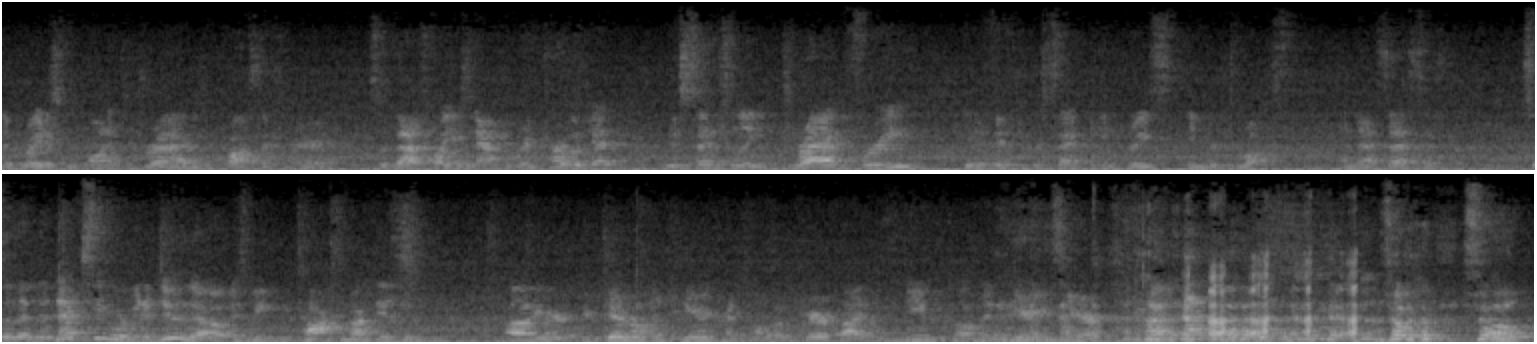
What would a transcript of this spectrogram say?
the greatest component to drag is the cross-sectional area. So that's why using afterburning turbojet, you essentially drag free, get a 50% increase in your thrust. And that's that system. So then the next thing we're going to do though is we, we talked about this in uh, your, your general engineering principles. I'm terrified because Engineering is here. so, so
